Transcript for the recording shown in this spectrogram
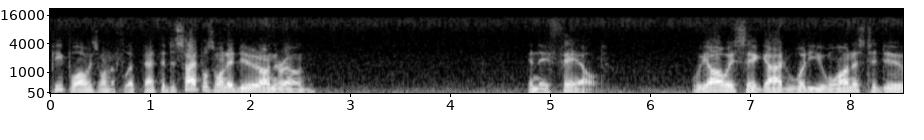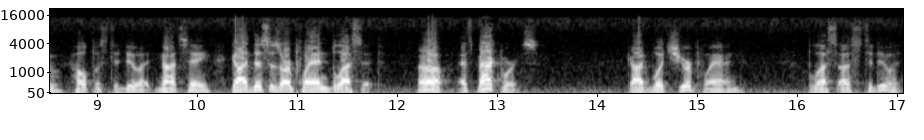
People always want to flip that. The disciples want to do it on their own. And they failed. We always say, God, what do you want us to do? Help us to do it. Not say, God, this is our plan, bless it. Oh, that's backwards. God, what's your plan? Bless us to do it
